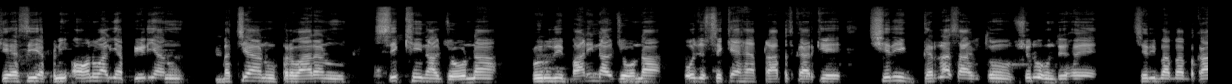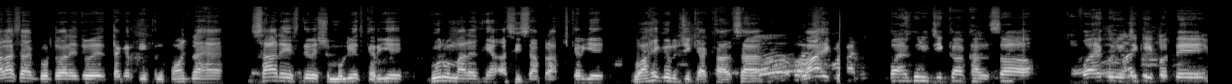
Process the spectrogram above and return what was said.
ਕਿ ਅਸੀਂ ਆਪਣੀ ਆਉਣ ਵਾਲੀਆਂ ਪੀੜ੍ਹੀਆਂ ਨੂੰ, ਬੱਚਿਆਂ ਨੂੰ, ਪਰਿਵਾਰਾਂ ਨੂੰ ਸਿੱਖੀ ਨਾਲ ਜੋੜਨਾ, ਗੁਰੂ ਦੀ ਬਾਣੀ ਨਾਲ ਜੋੜਨਾ ਉਹ ਜੋ ਸਿੱਖਿਆ ਹੈ ਪ੍ਰਾਪਤ ਕਰਕੇ ਸ੍ਰੀ ਗਰਨਾ ਸਾਹਿਬ ਤੋਂ ਸ਼ੁਰੂ ਹੁੰਦੇ ਹੋਏ ਸ੍ਰੀ ਬਾਬਾ ਬਕਾਲਾ ਸਾਹਿਬ ਗੁਰਦੁਆਰੇ ਜੋ ਇਹ ਨਗਰ ਕੀਰਤਨ ਪਹੁੰਚਣਾ ਹੈ, ਸਾਰੇ ਇਸ ਦੇ ਵਿੱਚ ਸ਼ਮੂਲੀਅਤ ਕਰੀਏ, ਗੁਰੂ ਮਹਾਰਾਜ ਦੀਆਂ ਅਸੀਸਾਂ ਪ੍ਰਾਪਤ ਕਰੀਏ। ਵਾਹਿਗੁਰੂ ਜੀ ਕਾ ਖਾਲਸਾ, ਵਾਹਿਗੁਰੂ ਵਾਹਿਗੁਰੂ ਜੀ ਕਾ ਖਾਲਸਾ, ਵਾਹਿਗੁਰੂ ਜੀ ਕੀ ਫਤਿਹ।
